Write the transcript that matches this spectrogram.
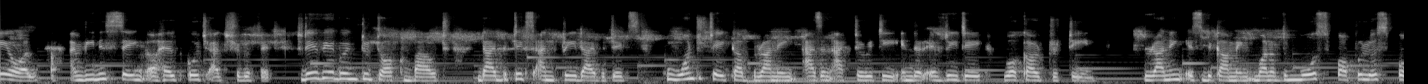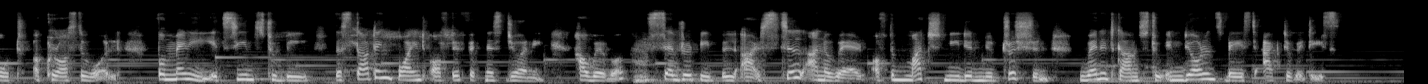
Hey all, I'm Venus Singh, a health coach at SugarFit. Today we are going to talk about diabetics and pre-diabetics who want to take up running as an activity in their everyday workout routine. Running is becoming one of the most popular sport across the world. For many, it seems to be the starting point of their fitness journey. However, several people are still unaware of the much needed nutrition when it comes to endurance based activities.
